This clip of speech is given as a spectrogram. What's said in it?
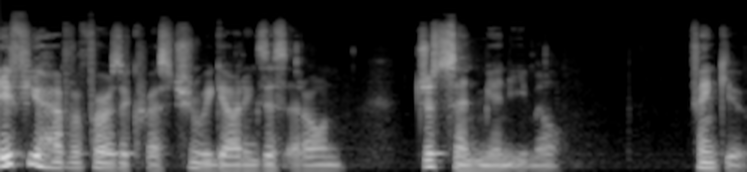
If you have a further question regarding this add-on, just send me an email. Thank you.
